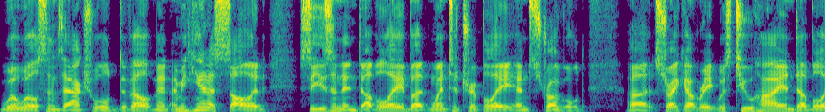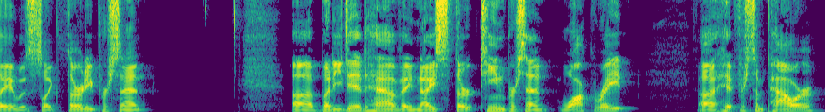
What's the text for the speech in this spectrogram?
Will Wilson's actual development, I mean, he had a solid season in Double A, but went to Triple A and struggled. Uh, strikeout rate was too high in Double A; it was like thirty percent. Uh, but he did have a nice thirteen percent walk rate. Uh, hit for some power.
